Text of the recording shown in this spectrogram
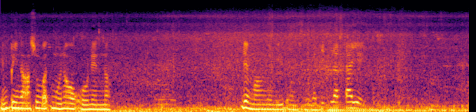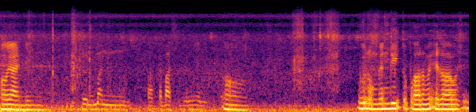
Yung pinakasukat muna kukunin, no? Hindi, mga hanggang dito. Nagatiklat tayo eh. Oh, yan, ganyan. Ito naman patabas lang yan. eh. Siguro hanggang dito para may allowance eh.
